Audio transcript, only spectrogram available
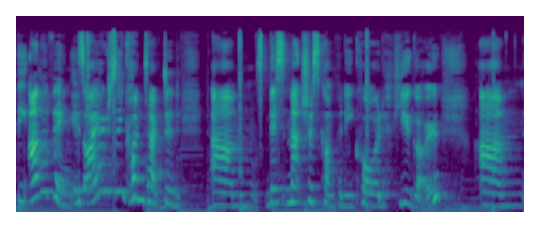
The other thing is I actually contacted um, this mattress company called Hugo. Um,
